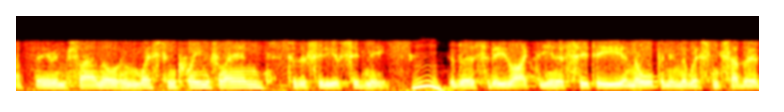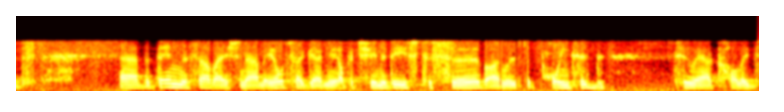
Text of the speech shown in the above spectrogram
up there in far northern Western Queensland to the city of Sydney. Mm. Diversity like the inner city and Auburn in the western suburbs. Uh, but then the Salvation Army also gave me opportunities to serve. I was appointed to our college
